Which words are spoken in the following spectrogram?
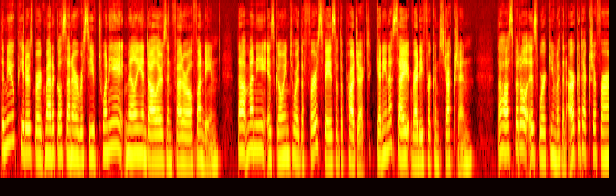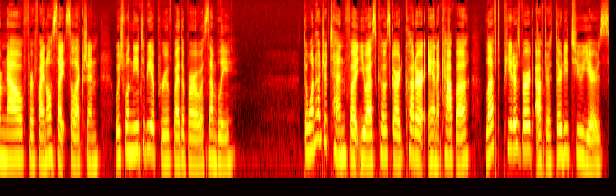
The new Petersburg Medical Center received $28 million in federal funding. That money is going toward the first phase of the project, getting a site ready for construction. The hospital is working with an architecture firm now for final site selection, which will need to be approved by the Borough Assembly. The 110 foot U.S. Coast Guard cutter Anacapa left Petersburg after 32 years.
